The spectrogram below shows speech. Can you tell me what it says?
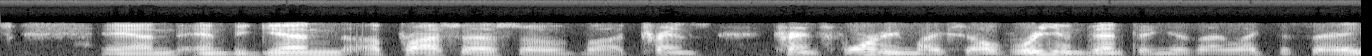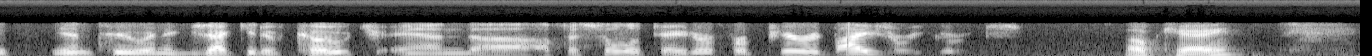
and and begin a process of uh, trans transforming myself, reinventing, as I like to say, into an executive coach and uh, a facilitator for peer advisory groups. Okay.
